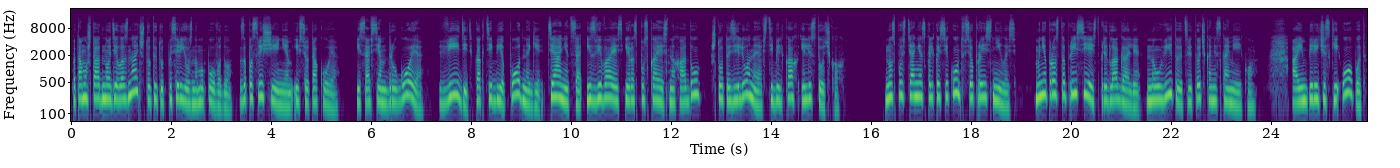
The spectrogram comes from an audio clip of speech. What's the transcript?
Потому что одно дело знать, что ты тут по серьезному поводу, за посвящением и все такое. И совсем другое — видеть, как тебе под ноги тянется, извиваясь и распускаясь на ходу, что-то зеленое в стебельках и листочках. Но спустя несколько секунд все прояснилось, мне просто присесть предлагали на увитую цветочками скамейку. А эмпирический опыт,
